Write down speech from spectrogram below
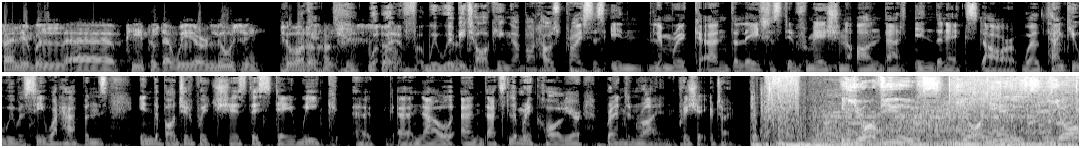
valuable uh, people that we are losing to okay. other countries. So. We will be talking about house prices in Limerick and the latest information on that in the next hour. Well, thank you. We will see what happens in the budget, which is this day week uh, uh, now, and that's Limerick Haulier, Brendan Ryan. Appreciate your time. Your views, your news, your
